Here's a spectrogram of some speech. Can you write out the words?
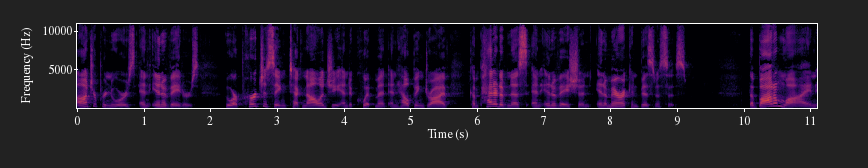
entrepreneurs, and innovators who are purchasing technology and equipment and helping drive competitiveness and innovation in American businesses. The bottom line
